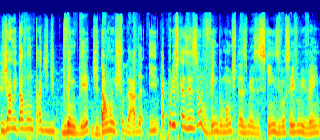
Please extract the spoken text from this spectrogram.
já me dá vontade de vender, de dar uma enxugada e é por isso que às vezes eu vendo um monte das minhas skins e vocês me veem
